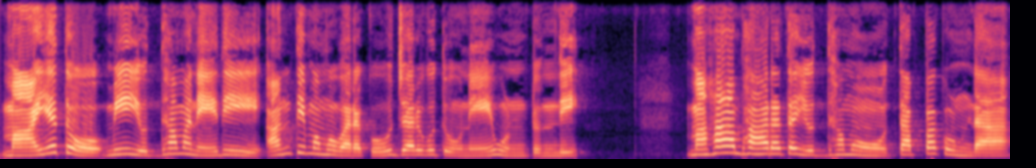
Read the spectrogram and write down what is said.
మాయతో మీ యుద్ధం అనేది అంతిమము వరకు జరుగుతూనే ఉంటుంది. మహాభారత యుద్ధము తప్పకుండా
